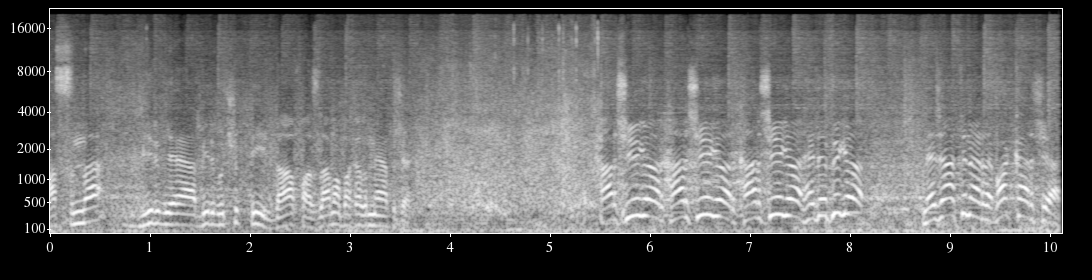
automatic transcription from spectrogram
Aslında bir veya bir buçuk değil. Daha fazla ama bakalım ne yapacak. Karşıyı gör, karşıyı gör, karşıyı gör, hedefi gör. Necati nerede? Bak karşıya.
